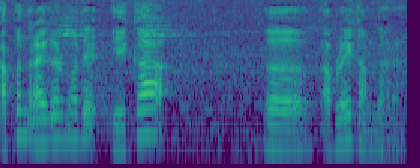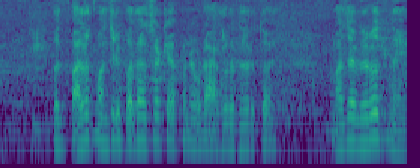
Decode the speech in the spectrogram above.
आपण रायगडमध्ये एका आपला एक आमदार आहे. पण पालकमंत्रीपदासाठी आपण एवढा आग्रह धरतो आहे माझा विरोध नाही.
